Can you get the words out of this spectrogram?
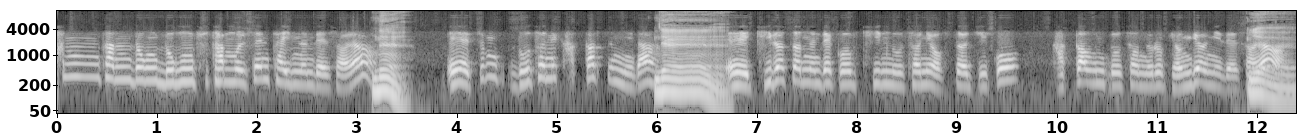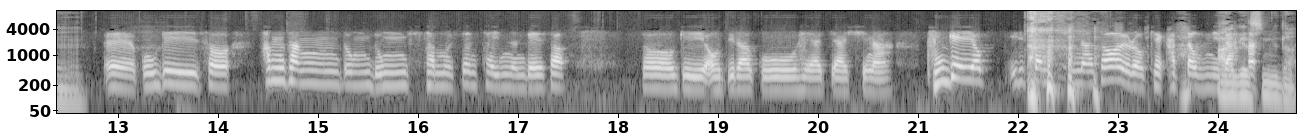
삼산동 농수산물센터 있는 데서요. 네, 예, 좀 노선이 가깝습니다. 네, 예, 길었었는데 그 긴 노선이 없어지고 가까운 노선으로 변경이 돼서요. 예. 예, 거기서 삼산동 농수산물센터 있는 데서 저기 어디라고 해야지 아시나 부계역 일단 지나서 이렇게 갔다 옵니다. 알겠습니다.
